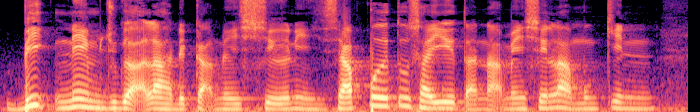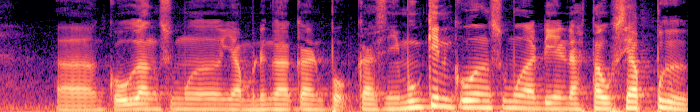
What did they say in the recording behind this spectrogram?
Big name jugalah dekat Malaysia ni. Siapa tu saya tak nak mention lah. Mungkin uh, Korang semua yang mendengarkan podcast ni Mungkin korang semua ada yang dah tahu siapa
